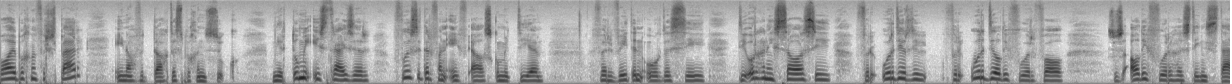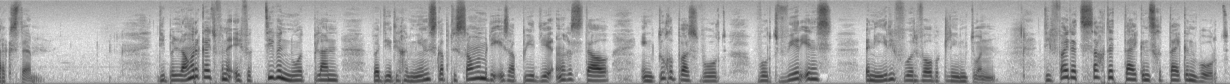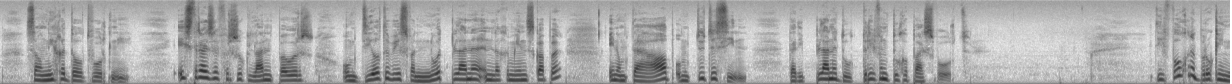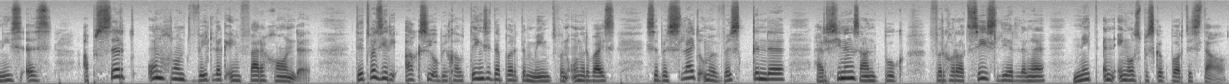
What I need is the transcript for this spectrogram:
Paai begin versper en na verdachtes begin soek. Meneer Tommy Estreiser, voorzitter van FL's komitee vir wet en orde sê, die organisatie veroordeel die, veroordeel die voorval soos al die vorige steen sterkste. Die belangrikheid van een effectieve noodplan wat dier die gemeenskap tesamen met die SAPD ingestel en toegepas word, word weer eens in hierdie voorval beklemtoon. Die feit dat sachte teikens geteiken word, sal nie geduld word nie. Esterhuise versoek landbouwers om deel te wees van noodplanne in die gemeenskappe en om te help om toe te sien dat die planne doeltreffend toegepas word. Die volgende brokkie nies is absurd, ongrondwetlik en vergaande. Dit was die reaksie op die Gautengse Departement van Onderwijs sy besluit om een wiskunde hersieningshandboek vir graad 6 leerlinge net in Engels beskikbaar te stel.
